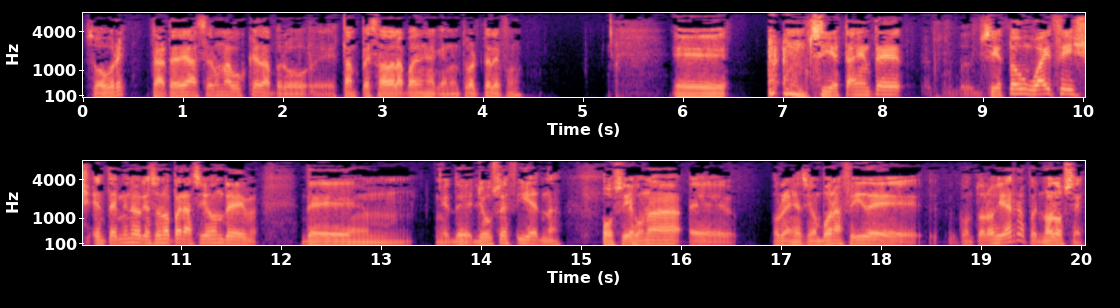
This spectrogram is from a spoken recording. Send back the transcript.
sobre, traté de hacer una búsqueda, pero eh, es tan pesada la página que no entró al teléfono. Eh, si esta gente, si esto es un whitefish en términos de que es una operación de, de, Joseph y Edna, o si es una eh, organización bona fide con todos los hierros, pues no lo sé.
